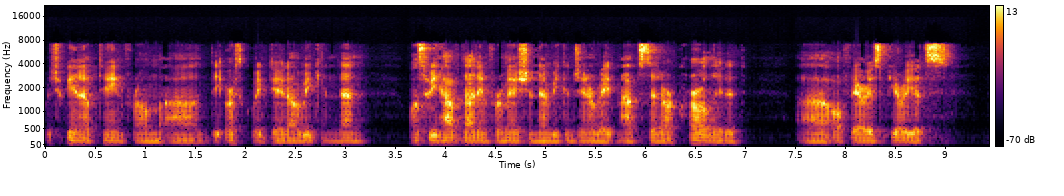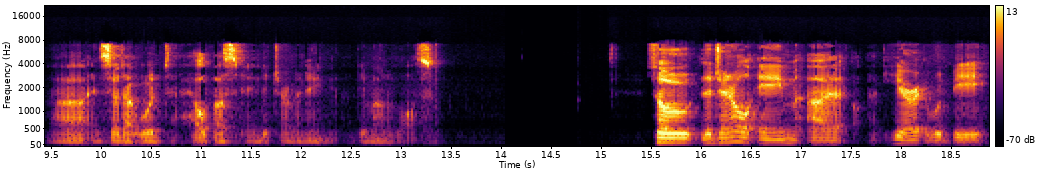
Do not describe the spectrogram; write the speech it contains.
which we can obtain from uh, the earthquake data. We can then, once we have that information, then we can generate maps that are correlated uh, of various periods. Uh, and so that would help us in determining the amount of loss. So the general aim uh, here would be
